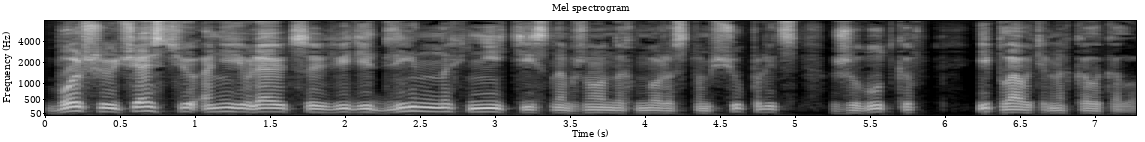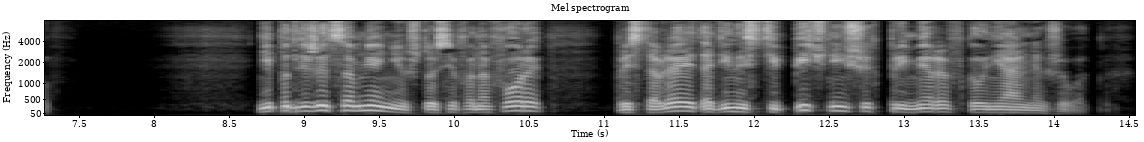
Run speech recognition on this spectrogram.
Большую частью они являются в виде длинных нитей, снабженных множеством щупалец, желудков и плавательных колоколов. Не подлежит сомнению, что сифонофоры представляют один из типичнейших примеров колониальных животных.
